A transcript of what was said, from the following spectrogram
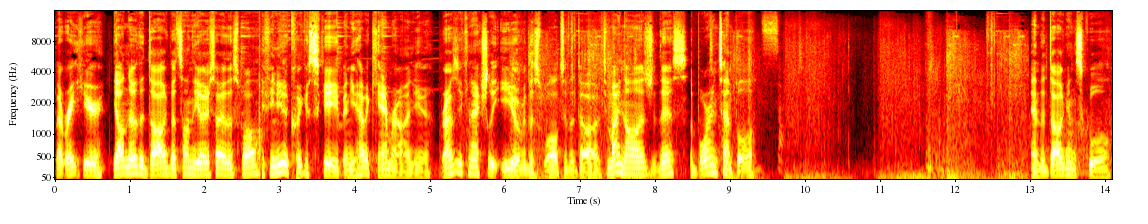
that right here, y'all know the dog that's on the other side of this wall? If you need a quick escape and you have a camera on you, Rozzi can actually E over this wall to the dog. To my knowledge, this, the Boren Temple, and the dog in school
